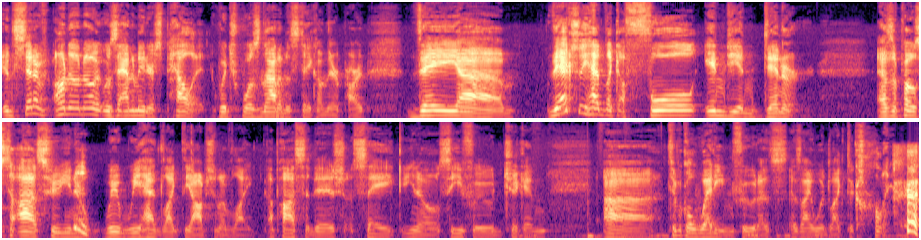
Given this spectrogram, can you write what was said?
instead of oh no no it was Animator's Palette, which was not a mistake on their part. They uh, they actually had like a full Indian dinner, as opposed to us who you know we we had like the option of like a pasta dish, a steak, you know, seafood, chicken. Uh, typical wedding food, as as I would like to call it.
